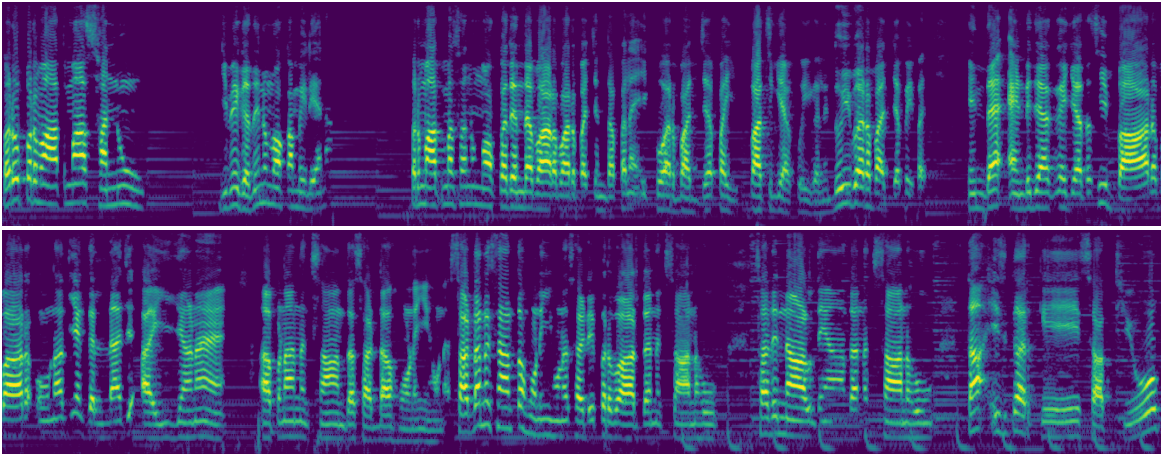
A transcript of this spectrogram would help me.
ਪਰ ਉਹ ਪਰਮਾਤਮਾ ਸਾਨੂੰ, ਜਿਵੇਂ ਗਧੇ ਨੂੰ ਮੌਕਾ ਮਿਲਿਆ ਨਾ, ਪਰਮਾਤਮਾ ਸਾਨੂੰ ਮੌਕਾ ਦਿੰਦਾ ਬਾਰ-ਬਾਰ ਬਚਣ ਦਾ। ਪਹਿਲਾਂ ਇੱਕ ਵਾਰ ਬਚ ਜਾ ਭਾਈ, ਬਚ ਗਿਆ ਕੋਈ ਗੱਲ ਨਹੀਂ। ਦੂਈ ਵਾਰ ਬਚ ਜਾ ਭਾਈ ਇੰਦਾ ਐਂਡ ਜਾ ਕੇ ਜਦ ਅਸੀਂ ਬਾਰ-ਬਾਰ ਉਹਨਾਂ ਦੀਆਂ ਗੱਲਾਂ 'ਚ ਆਈ ਜਾਣਾ ਹੈ, ਆਪਣਾ ਨੁਕਸਾਨ ਤਾਂ ਸਾਡਾ ਹੋਣਾ ਹੀ ਹੋਣਾ। ਸਾਡਾ ਨੁਕਸਾਨ ਤਾਂ ਹੋਣਾ ਹੀ ਹੋਣਾ, ਸਾਡੇ ਪਰਿਵਾਰ ਦਾ ਨੁਕਸਾਨ ਹੋਊ, ਸਾਡੇ ਨਾਲ ਦਿਆਂ ਦਾ ਨੁਕਸਾਨ ਹੋਊ ਤਾਂ ਇਸ ਕਰਕੇ ਸਾਥੀਓ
